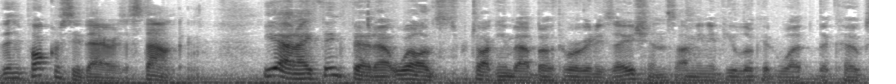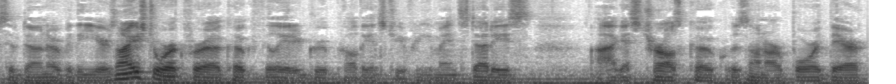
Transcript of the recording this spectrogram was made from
The hypocrisy there is astounding. Yeah, and I think that, uh, well, since we're talking about both organizations, I mean, if you look at what the Kochs have done over the years, and I used to work for a Koch affiliated group called the Institute for Humane Studies. Uh, I guess Charles Koch was on our board there.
